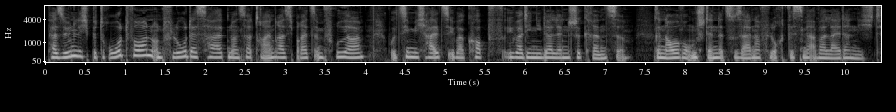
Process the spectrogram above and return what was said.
persönlich bedroht worden und floh deshalb 1933 bereits im Frühjahr wohl ziemlich Hals über Kopf über die niederländische Grenze. Genauere Umstände zu seiner Flucht wissen wir aber leider nicht.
